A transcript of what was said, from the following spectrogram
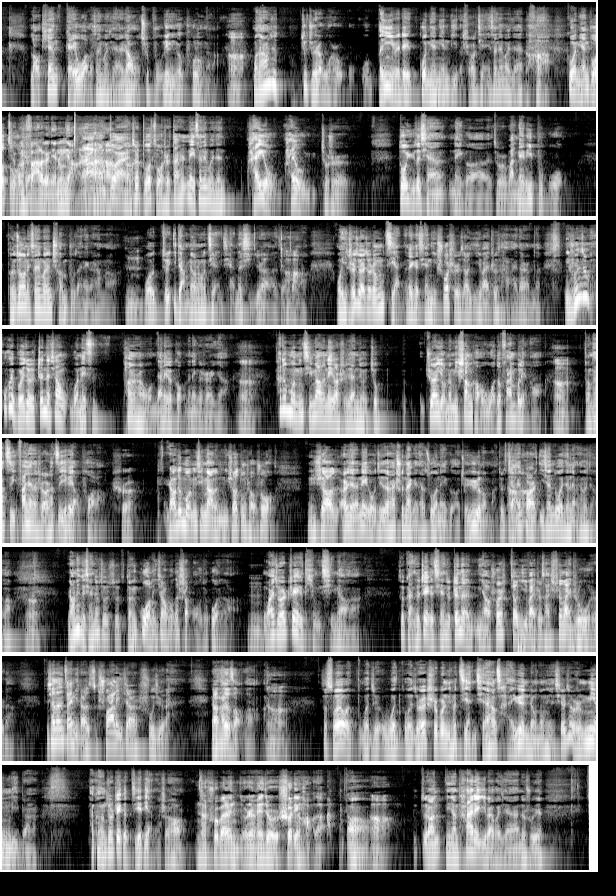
老天给我了三千块钱，让我去补另一个窟窿去了，嗯，我当时就。就觉得我说我本以为这过年年底的时候减一三千块钱，过年多着实，发了个年终奖啊，对，就是多着实。但是那三千块钱还有还有就是多余的钱，那个就是往那里补，等于最后那三千块钱全补在那个上面了。嗯，我就一点没有那种捡钱的喜悦了。就我一直觉得就这种捡的这个钱，你说是叫意外之财，但是什么的，你说就会不会就是真的像我那次碰上我们家那个狗的那个事儿一样？嗯。他就莫名其妙的那段时间就就居然有那么一伤口，我都发现不了。嗯，等他自己发现的时候，他自己给咬破了。是，然后就莫名其妙的，你需要动手术，你需要，而且那个我记得还顺带给他做那个绝育了嘛，就加一块一千多块钱，两千块钱了。嗯，然后那个钱就就就等于过了一下我的手就过去了。嗯，我还觉得这个挺奇妙的，就感觉这个钱就真的你要说叫意外之财、身外之物似的，就相当于在你这儿刷了一下数据。然后他就走了，嗯，就所以，我我觉我我觉得是不是你说捡钱还有财运这种东西，其实就是命里边，他可能就是这个节点的时候。那说白了，你就认为就是设定好的啊啊，然后你像他这一百块钱，就属于。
